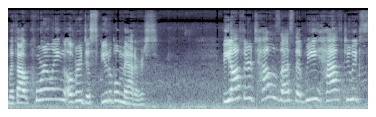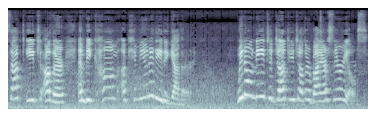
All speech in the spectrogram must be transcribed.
without quarreling over disputable matters. The author tells us that we have to accept each other and become a community together. We don't need to judge each other by our cereals,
